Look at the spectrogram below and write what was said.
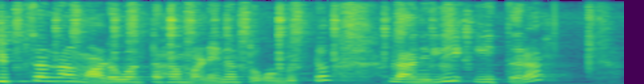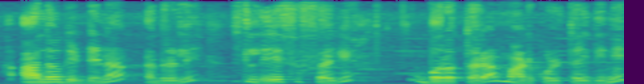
ಚಿಪ್ಸನ್ನು ಮಾಡುವಂತಹ ಮಣೆನ ತೊಗೊಂಡ್ಬಿಟ್ಟು ನಾನಿಲ್ಲಿ ಈ ಥರ ಆಲೂಗೆಡ್ಡೆನ ಅದರಲ್ಲಿ ಸ್ಲೇಸಸ್ಸಾಗಿ ಬರೋ ಥರ ಮಾಡ್ಕೊಳ್ತಾ ಇದ್ದೀನಿ.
